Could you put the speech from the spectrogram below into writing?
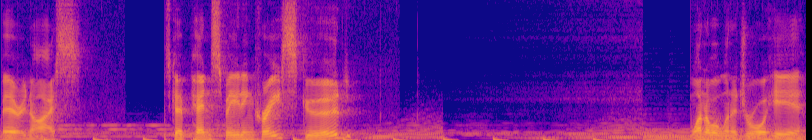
Very nice. Let's go pen speed increase. Good. Wonder what I'm going to draw here.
